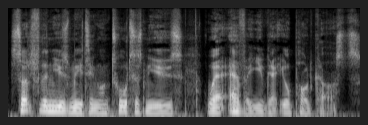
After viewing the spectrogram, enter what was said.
search for The News Meeting on Tortoise News wherever you get your podcasts.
